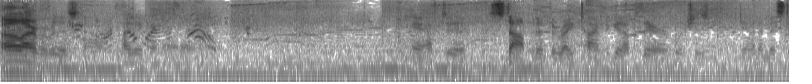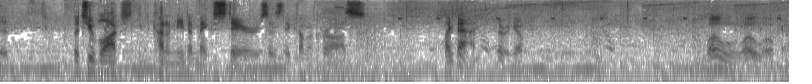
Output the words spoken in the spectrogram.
Oh, I remember this now. I think I know that. I have to stop it at the right time to get up there, which is... Damn it, I missed it. The two blocks kind of need to make stairs as they come across. Like that. There we go. Whoa, whoa, okay.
